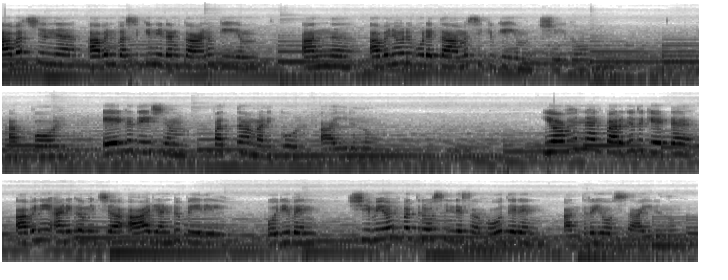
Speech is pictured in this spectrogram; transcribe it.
അവർ ചെന്ന് അവൻ വസിക്കുന്നിടം കാണുകയും അന്ന് അവനോടുകൂടെ താമസിക്കുകയും ചെയ്തു. അപ്പോൾ ഏകദേശം പത്താം മണിക്കൂർ ആയിരുന്നു. യോഹന്നാൻ പറഞ്ഞത് കേട്ട് അവനെ അനുഗമിച്ച ആ രണ്ടു പേരിൽ ഒരുവൻ ഷിമയോൻ പത്രോസിന്റെ സഹോദരൻ അന്ത്രയോസ് ആയിരുന്നു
